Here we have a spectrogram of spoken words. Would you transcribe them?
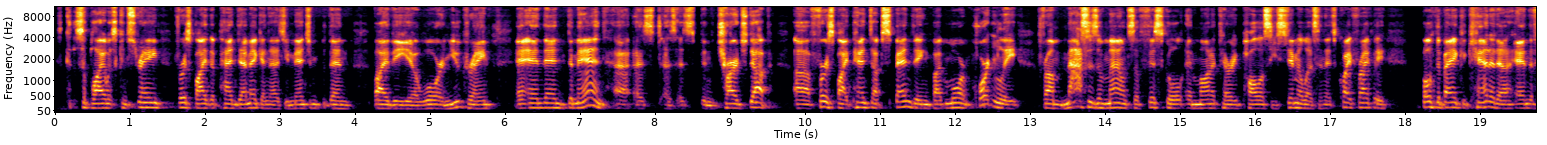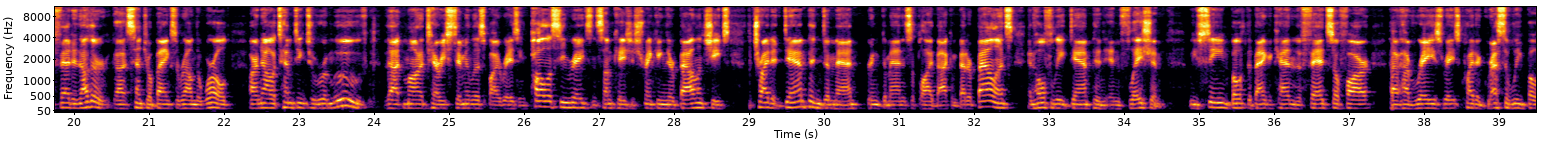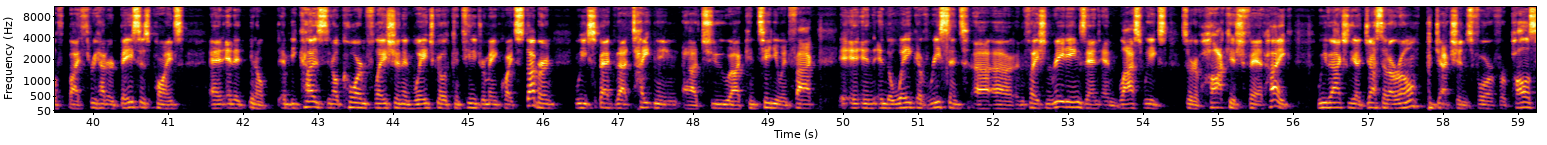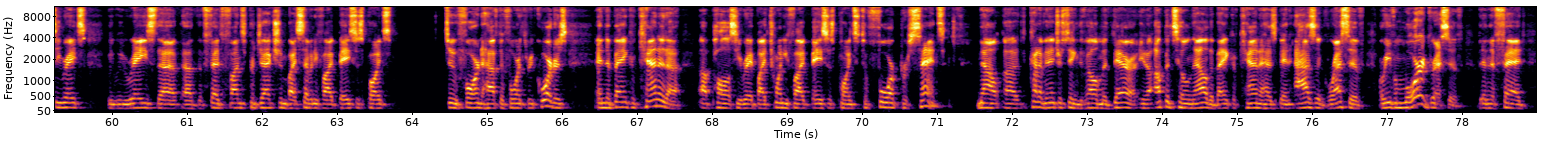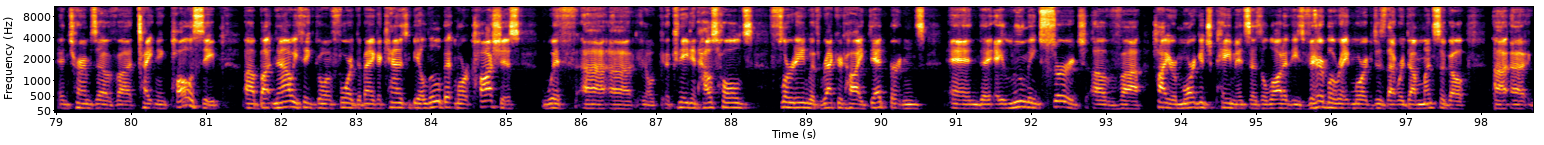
Supply was constrained first by the pandemic, and as you mentioned, then by the uh, war in Ukraine. And, then demand uh, has, has, has, been charged up uh, first by pent up spending, but more importantly, from massive amounts of fiscal and monetary policy stimulus. And it's quite frankly, both the Bank of Canada and the Fed and other uh, central banks around the world are now attempting to remove that monetary stimulus by raising policy rates, in some cases, shrinking their balance sheets to try to dampen demand, bring demand and supply back in better balance, and hopefully dampen inflation. We've seen both the Bank of Canada and the Fed so far have, have raised rates quite aggressively, both by 300 basis points. And, and it you know and because you know core inflation and wage growth continue to remain quite stubborn we expect that tightening uh, to uh, continue. In fact in, in the wake of recent uh, uh, inflation readings and, and last week's sort of hawkish fed hike we've actually adjusted our own projections for, for policy rates. We, we raised the, uh, the fed funds projection by 75 basis points to four and a half to four and three quarters and the bank of canada uh, policy rate by 25 basis points to 4% now, uh, kind of an interesting development there. You know, up until now, the Bank of Canada has been as aggressive, or even more aggressive, than the Fed in terms of uh, tightening policy. Uh, but now we think going forward, the Bank of Canada is going to be a little bit more cautious with, uh, uh, you know, Canadian households flirting with record high debt burdens and a, looming surge of uh, higher mortgage payments as a lot of these variable rate mortgages that were done months ago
